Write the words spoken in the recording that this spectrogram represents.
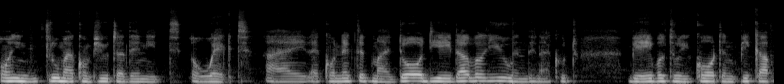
on through my computer, then it worked. I, I connected my door DAW, and then I could be able to record and pick up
